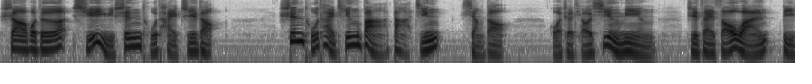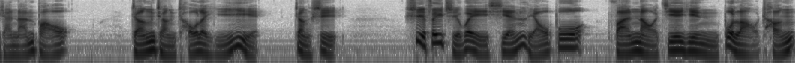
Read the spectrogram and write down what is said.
少不得学与申屠太知道。申屠太听罢大惊，想到我这条性命只在早晚必然难保，整整愁了一夜。正是是非只为闲聊拨，烦恼皆因不老成。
